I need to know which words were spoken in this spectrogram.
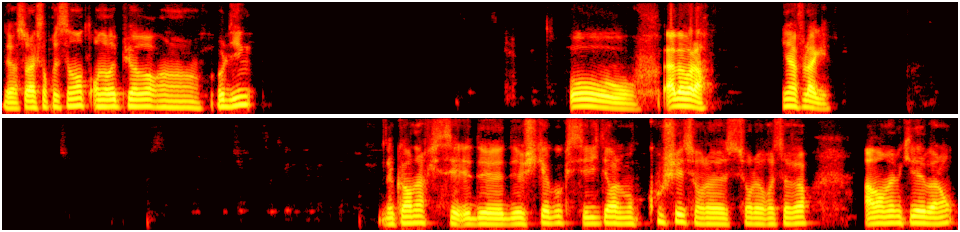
D'ailleurs, sur l'action précédente, on aurait pu avoir un holding. Oh, ah bah voilà, il y a un flag. Le corner de, Chicago qui s'est littéralement couché sur le, sur le receveur avant même qu'il ait le ballon.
